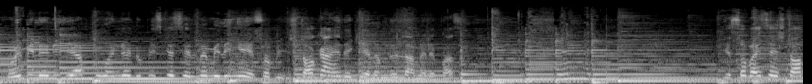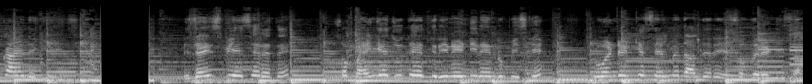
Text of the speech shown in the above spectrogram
कोई भी ले लीजिए, आप टू हंड्रेड रुपीज़ के सेल में मिलेंगे ये सब स्टॉक है देखिए अलहमदुल्ला मेरे पास। ये सब ऐसे स्टॉक आए देखिए। डिज़ाइन भी ऐसे रहते हैं। सब महँगे जूते हैं थ्री नाइनटी नाइन रुपीज़ के। टू हंड्रेड के सेल में डाल दे रहे सब वेराइटी सब।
